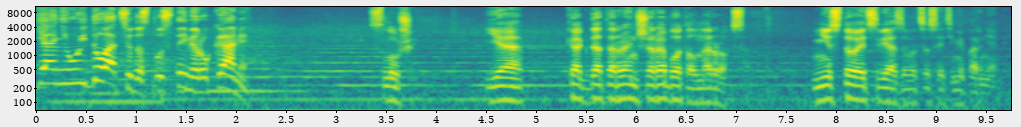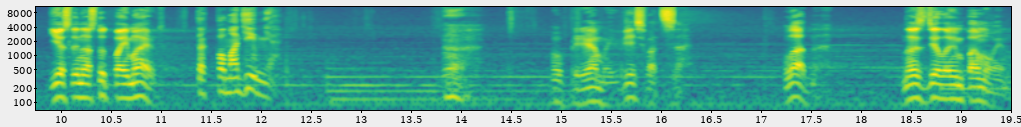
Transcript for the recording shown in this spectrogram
Я не уйду отсюда с пустыми руками. Слушай, я когда-то раньше работал на Роксон. Не стоит связываться с этими парнями. Если нас тут поймают, Так помоги мне. упрямый весь в отца. Ладно, но сделаем по-моему.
